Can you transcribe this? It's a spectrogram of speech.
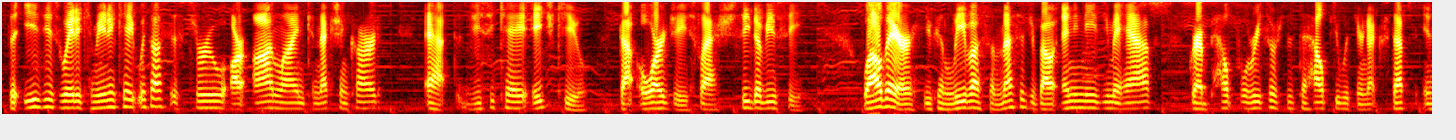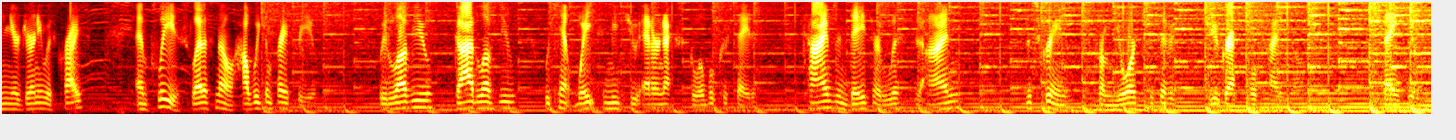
The easiest way to communicate with us is through our online connection card at gckhq.org/cwc. While there, you can leave us a message about any needs you may have, grab helpful resources to help you with your next steps in your journey with Christ, and please let us know how we can pray for you. We love you, God loves you. We can't wait to meet you at our next Global Crusade. Times and dates are listed on the screen from your specific geographical time zone. Thank you.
